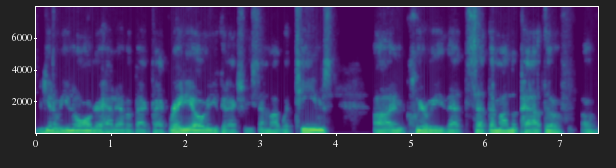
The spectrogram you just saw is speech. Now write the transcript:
you know you no longer had to have a backpack radio. You could actually send them out with teams uh, and clearly that set them on the path of, of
